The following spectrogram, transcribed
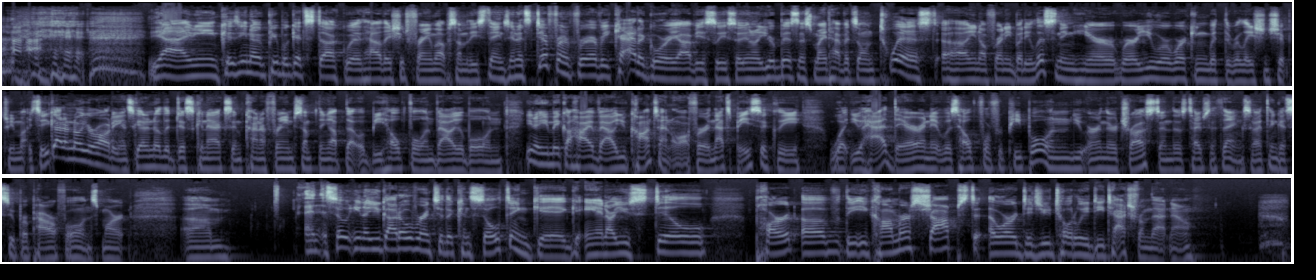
yeah, I mean, because you know people get stuck with how they should frame up some of these things, and it's different for every category, obviously. So you know your business might have its own twist. Uh, you know, for anybody listening here, where you were working with the relationship between, so you got to know your audience, got to know the disconnects, and kind of frame something up that would be helpful and valuable, and you know you make a high value content content offer. And that's basically what you had there. And it was helpful for people and you earn their trust and those types of things. So I think it's super powerful and smart. Um, and so, you know, you got over into the consulting gig, and are you still part of the e commerce shops, or did you totally detach from that now?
